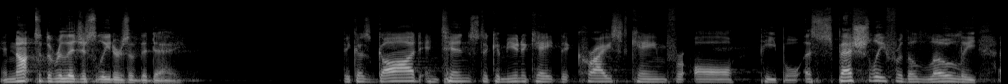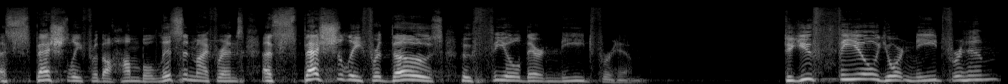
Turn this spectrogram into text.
and not to the religious leaders of the day. Because God intends to communicate that Christ came for all people, especially for the lowly, especially for the humble. Listen, my friends, especially for those who feel their need for Him. Do you feel your need for Him?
